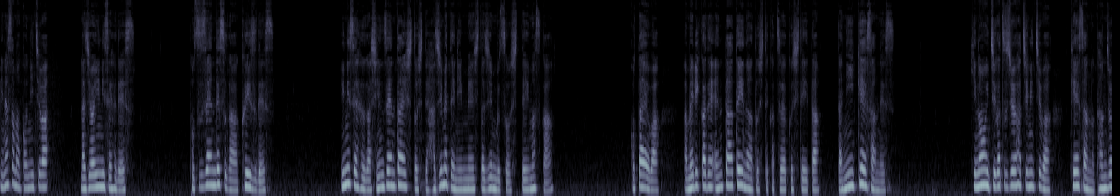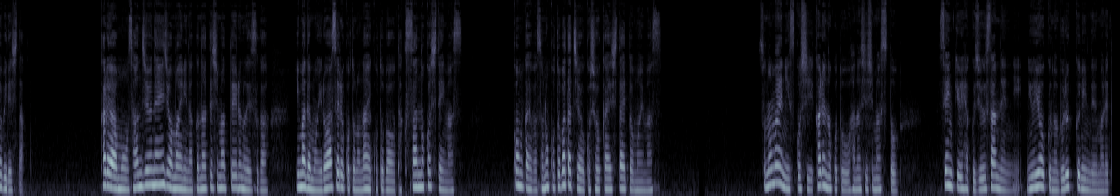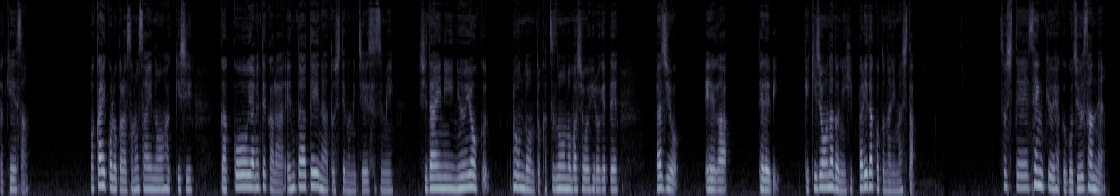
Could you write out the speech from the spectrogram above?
皆様こんにちは。ラジオユニセフです。突然ですがクイズです。ユニセフが親善大使として初めて任命した人物を知っていますか？答えはアメリカでエンターテイナーとして活躍していたダニー・ケイさんです。昨日1月18日はケイさんの誕生日でした。彼はもう30年以上前に亡くなってしまっているのですが、今でも色あせることのない言葉をたくさん残しています。今回はその言葉たちをご紹介したいと思います。その前に少し彼のことをお話ししますと、1913年にニューヨークのブルックリンで生まれた K さん。若い頃からその才能を発揮し、学校を辞めてからエンターテイナーとしての道へ進み、次第にニューヨーク、ロンドンと活動の場所を広げて、ラジオ、映画、テレビ、劇場などに引っ張りだことなりました。そして1953年、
